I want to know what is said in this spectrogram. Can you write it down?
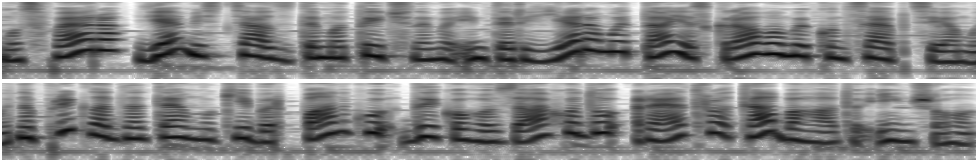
атмосфера, є місця з тематичними інтер'єрами та яскравими концепціями, наприклад, на тему кіберпанку, дикого заходу, ретро та багато іншого.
